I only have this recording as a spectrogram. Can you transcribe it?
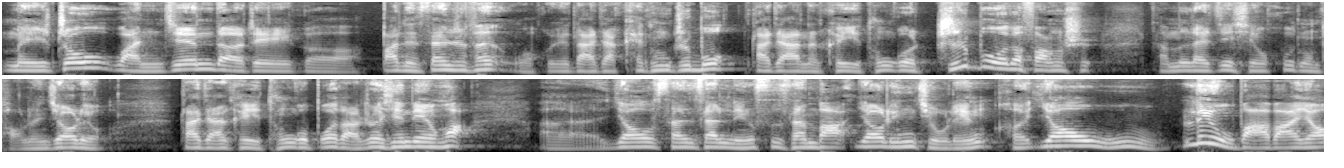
每周晚间的这个八点三十分，我会给大家开通直播，大家呢可以通过直播的方式，咱们来进行互动讨论交流。大家可以通过拨打热线电话，呃，幺三三零四三八幺零九零和幺五五六八八幺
